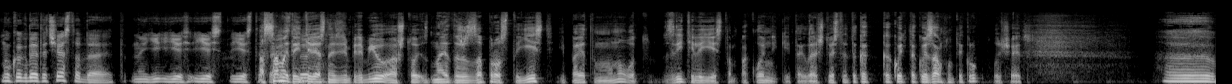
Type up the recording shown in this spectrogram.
Ну, когда это часто, да, это, ну, есть, есть, есть А самое интересное, здесь перебью, а что на это же запрос-то есть, и поэтому, ну, вот, зрители есть, там, поклонники и так далее. То есть это как какой-то такой замкнутый круг получается? Э,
